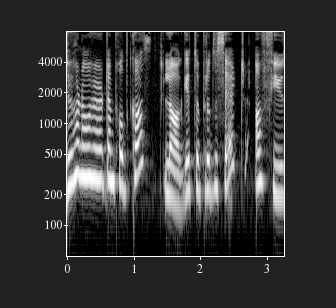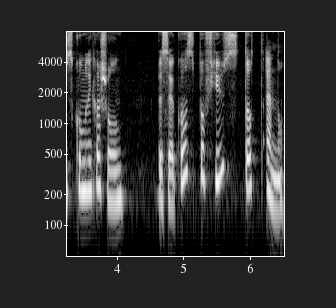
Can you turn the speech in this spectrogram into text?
Du har nå hørt en podkast laget og produsert av Fuse kommunikasjon. Besøk oss på fuse.no.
